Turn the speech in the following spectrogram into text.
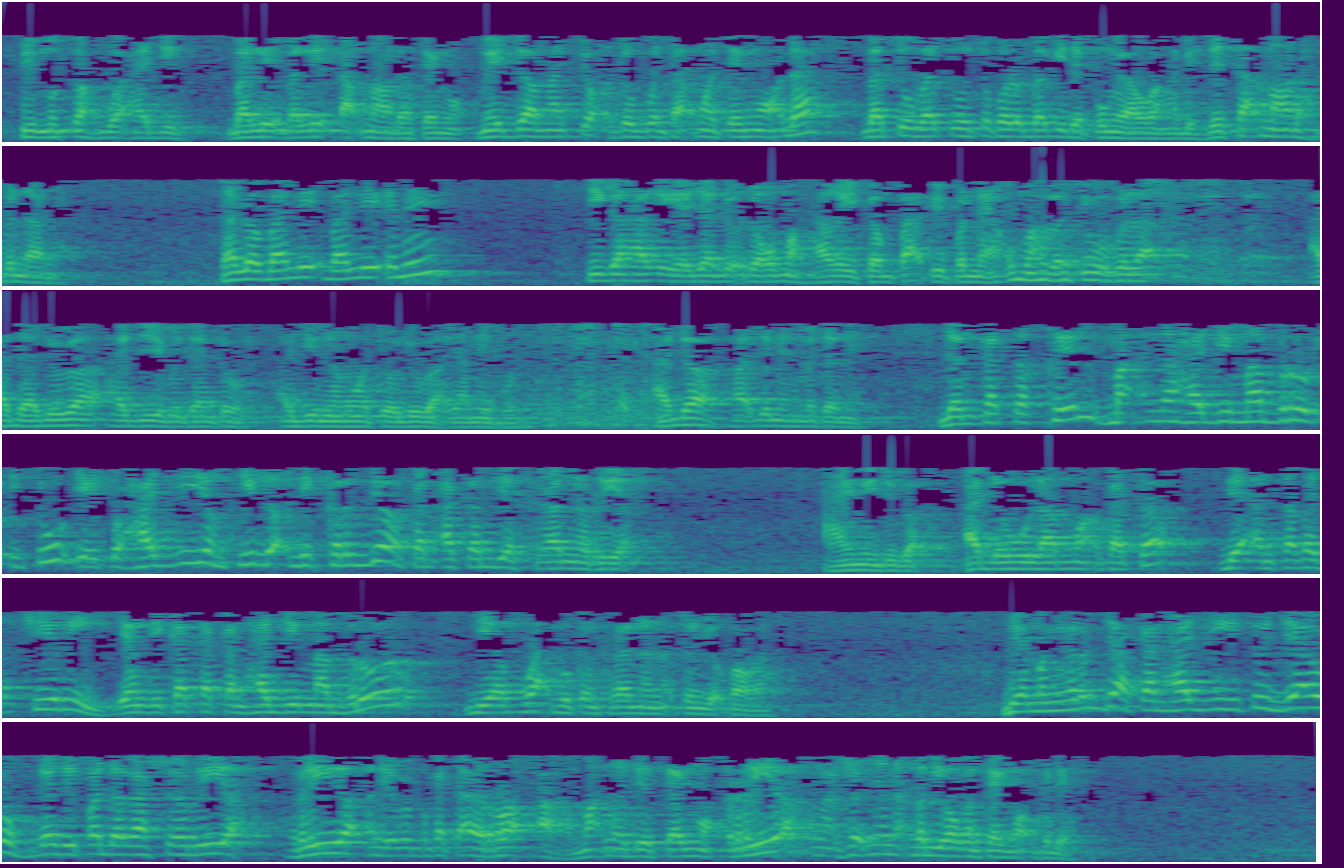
Pi Mekah buat haji. Balik-balik tak mau dah tengok. Meja macok tu pun tak mau tengok dah. Batu-batu tu kalau bagi dia pun orang habis. Dia tak mau dah benda ni. Kalau balik-balik ni, tiga hari aja duduk di rumah. Hari keempat pi penat rumah batu pula. Ada juga haji macam tu. Haji nama tu juga yang ni pun. Ada hak jenis macam ni. Dan kata qil, makna haji mabrur itu, iaitu haji yang tidak dikerjakan akan dia kerana riak. Ha, ini juga. Ada ulama kata, di antara ciri yang dikatakan haji mabrur, dia buat bukan kerana nak tunjuk orang. Dia mengerjakan haji itu jauh daripada rasa riak. Riak ni apa kata ra'a. Makna dia tengok. Riak maksudnya nak bagi orang tengok ke dia.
